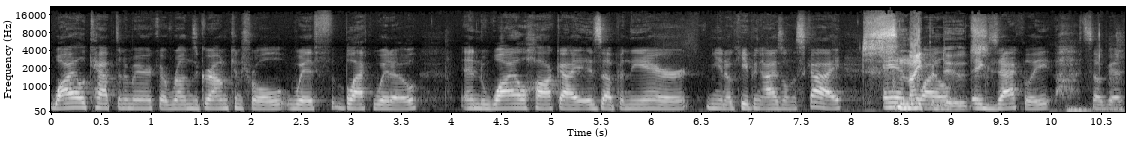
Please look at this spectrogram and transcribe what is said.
while Captain America runs ground control with Black Widow and while Hawkeye is up in the air, you know, keeping eyes on the sky. and Sniping while, dudes. Exactly. Oh, it's so good.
